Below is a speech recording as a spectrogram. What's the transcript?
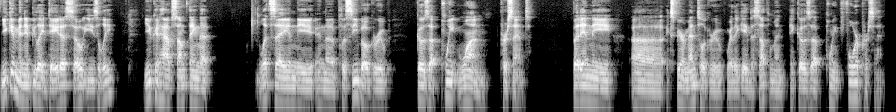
You can manipulate data so easily. You could have something that let's say in the in the placebo group goes up 0.1%. But in the uh, experimental group where they gave the supplement, it goes up 0.4%.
